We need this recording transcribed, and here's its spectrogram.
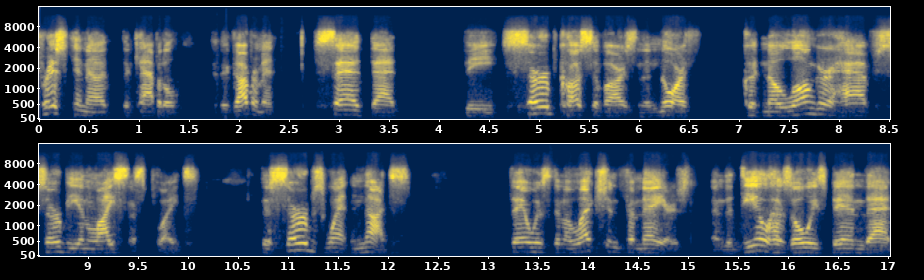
Pristina, the capital, the government, said that the Serb Kosovars in the north could no longer have Serbian license plates. The Serbs went nuts. There was an election for mayors, and the deal has always been that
